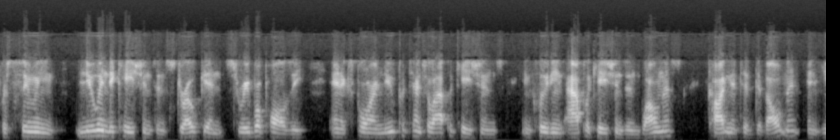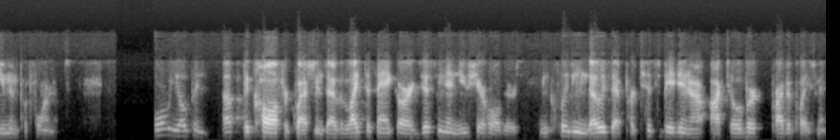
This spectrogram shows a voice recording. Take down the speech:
pursuing new indications in stroke and cerebral palsy, and exploring new potential applications, including applications in wellness, cognitive development, and human performance. Before we open up the call for questions, I would like to thank our existing and new shareholders, including those that participated in our October private placement.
